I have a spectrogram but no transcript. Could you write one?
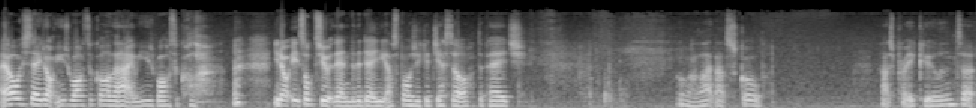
I always say don't use watercolour, then I use watercolour. you know, it's up to you at the end of the day. I suppose you could gesso the page. Oh, I like that skull. That's pretty cool, isn't it?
